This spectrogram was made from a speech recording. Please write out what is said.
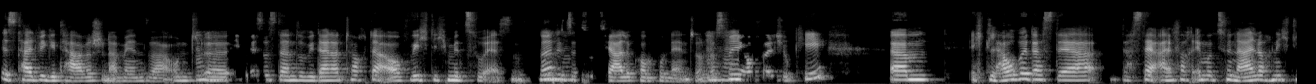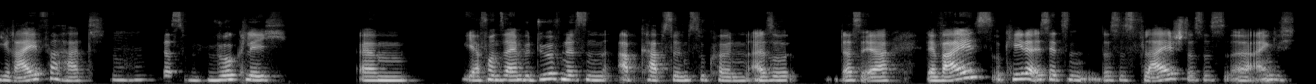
ist halt vegetarisch in der Mensa. Und mhm. äh, ihm ist es dann so wie deiner Tochter auch wichtig mitzuessen, ne? Mhm. diese soziale Komponente. Und das finde ich auch völlig okay. Ähm, ich glaube, dass der, dass der einfach emotional noch nicht die Reife hat, mhm. das wirklich ähm, ja von seinen Bedürfnissen abkapseln zu können. Also dass er, der weiß, okay, da ist jetzt ein, das ist Fleisch, das ist äh, eigentlich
